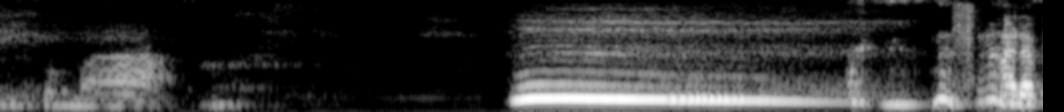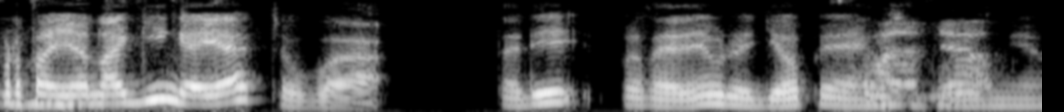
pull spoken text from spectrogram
itu mbak Hmm. Ada pertanyaan lagi nggak ya? Coba. tadi pertanyaannya udah jawab ya yang sebelumnya.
